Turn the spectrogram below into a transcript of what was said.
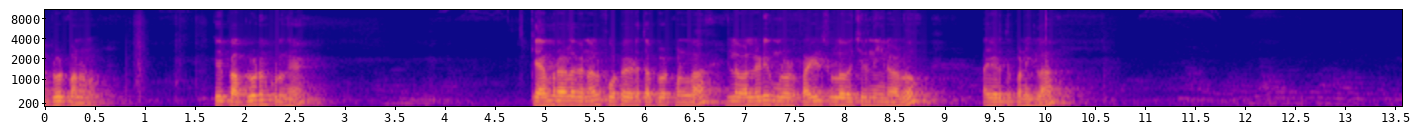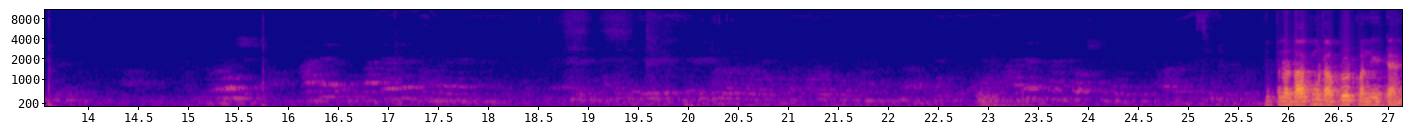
அப்லோட் பண்ணணும். இப்போ அப்லோடும் கொடுங்க. கேமராவில் வேணாலும் ஃபோட்டோ எடுத்து அப்லோட் பண்ணலாம். இல்லை ஆல்ரெடி உங்களோட ஃபைல்ஸ் உள்ள வச்சுருந்தீங்கனாலும் அதை எடுத்து பண்ணிக்கலாம். இப்போ நான் டாக்குமெண்ட் அப்லோட் பண்ணிட்டேன்.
